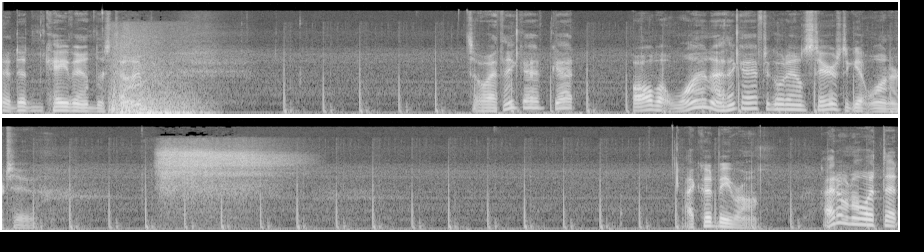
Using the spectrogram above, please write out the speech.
it didn't cave in this time. So I think I've got all but one. I think I have to go downstairs to get one or two. I could be wrong. I don't know what that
